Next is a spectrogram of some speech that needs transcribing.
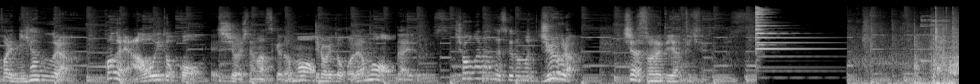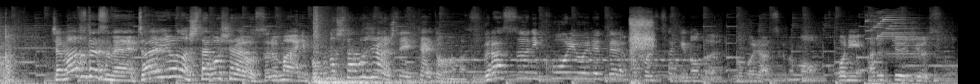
これ 200g 今回ね青いとこ使用してますけども白いとこでも大丈夫です。生姜なんですけども 10g じゃあそれでやっていきたいと思います。じゃあまずですね材料の下ごしらえをする前に僕の下ごしらえをしていきたいと思います。グラスに氷を入れてこれさっき飲んだ残りなんですけどもここにアルチュージュースを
